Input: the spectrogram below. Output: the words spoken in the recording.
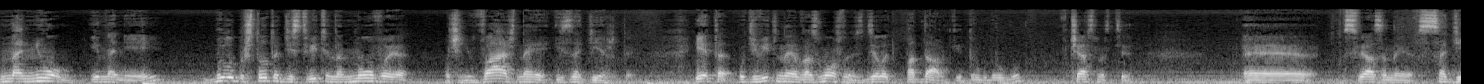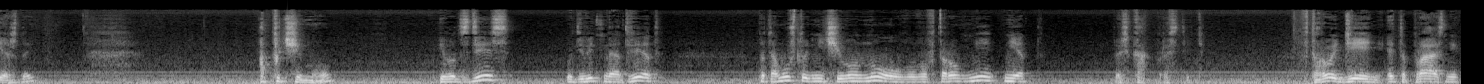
на нем и на ней было бы что-то действительно новое, очень важное из одежды – И это удивительная возможность сделать подарки друг другу, в частности, э, связанные с одеждой. А почему? И вот здесь удивительный ответ, потому что ничего нового во втором дне нет. То есть как, простите? Второй день – это праздник,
